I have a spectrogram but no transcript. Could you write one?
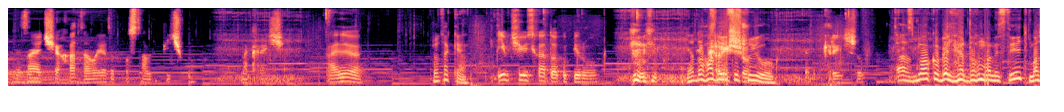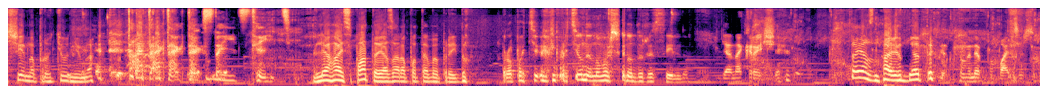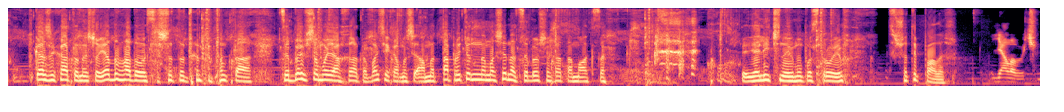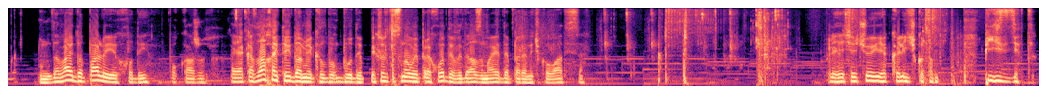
Не знаю, чия хата, але я тут поставлю пічку на краще. Алло. Що таке? І в чиюсь хату окупірував. Я догадуюся, Кришу. чую. Кришу. А збоку біля дому не стоїть машина протюніна. Так, так, так, так, стоїть, стоїь. Лягай спати, я зараз по тебе прийду. Про потю- протюнену машину дуже сильно. Я на криші. Та я знаю, де ти. Мене побачиш. Каже, хату не що. Я догадувався, що то, то, то, там та. Це бивша моя хата. Бачиш, яка машина. А ма- та протюнена машина це бивша хата Макса. Я лічно йому построїв. Що ти палиш? Я ловичину. Давай допалюй і ходи, покажу. А я казав, хай той домик буде. Якщо хтось новий приходить, відразу має де переничкуватися. Бля, я ще чую, як калічко там піздять.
